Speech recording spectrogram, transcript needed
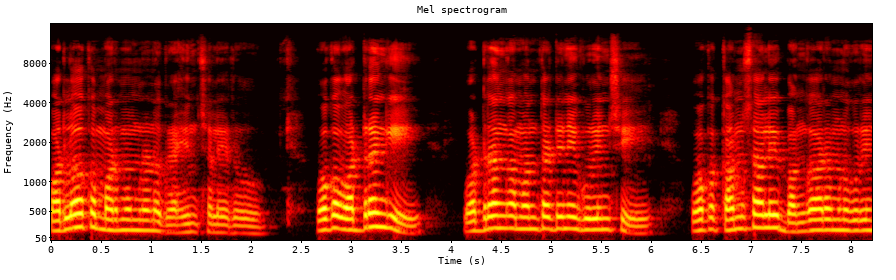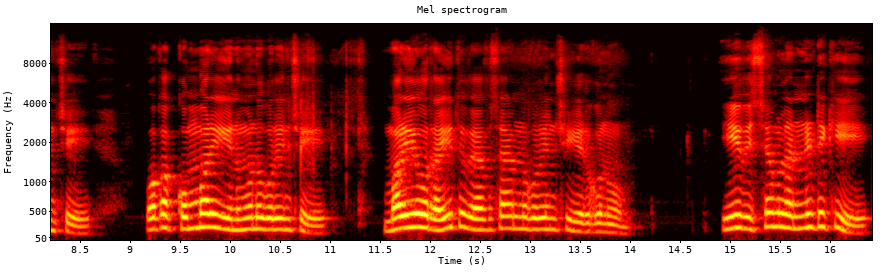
పరలోక మర్మములను గ్రహించలేరు. ఒక వడ్రంగి వడ్రంగమంతటిని గురించి ఒక కంసాలి బంగారమును గురించి ఒక కుమ్మరి ఇనుమును గురించి మరియు రైతు వ్యవసాయం గురించి ఎరుగును. ఈ విషయములన్నిటికీ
